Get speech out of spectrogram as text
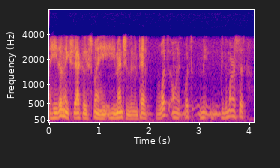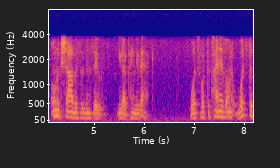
He doesn't exactly explain. He, he mentions it in past. What's Oneg? What's I mean, the Gemara says Oneg Shabbos is going to say you got to pay me back. What's what's the taina of Oneg, what's the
